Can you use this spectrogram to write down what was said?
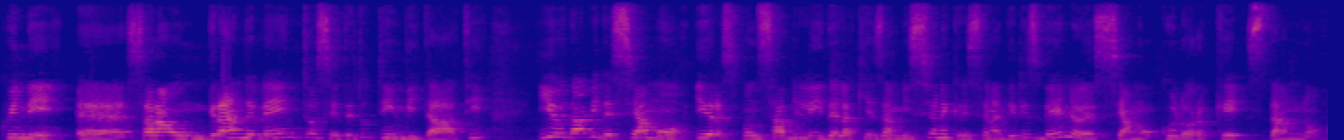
Quindi eh, sarà un grande evento, siete tutti invitati. Io e Davide siamo i responsabili della Chiesa Missione Cristiana di Risveglio e siamo coloro che stanno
